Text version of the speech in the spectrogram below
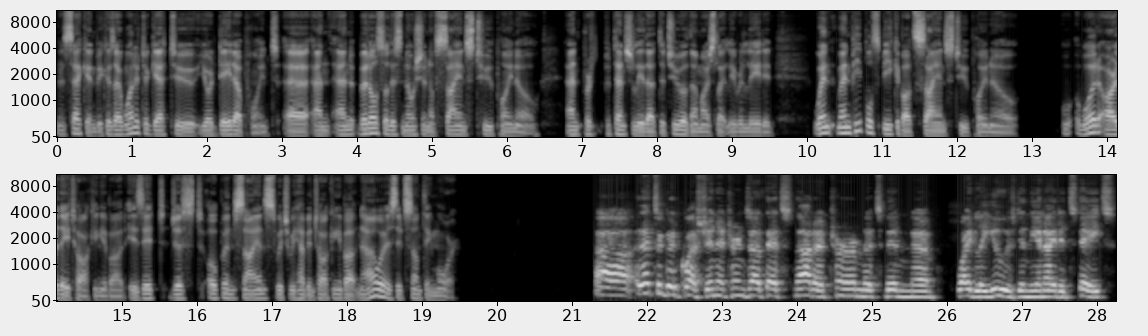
a second because I wanted to get to your data point, uh, and and but also this notion of science 2.0, and potentially that the two of them are slightly related. When when people speak about science 2.0, what are they talking about? Is it just open science, which we have been talking about now, or is it something more? Uh, that's a good question. It turns out that's not a term that's been uh, widely used in the United States.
